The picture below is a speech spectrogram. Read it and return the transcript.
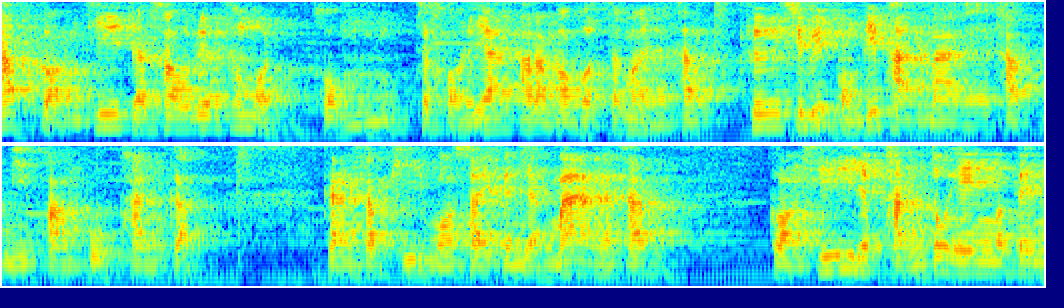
ครับ ก่อนที่จะเข้าเรื่องทั้งหมด ผมจะขออนุญาตอารัมพบทสักหน่อยนะครับ คือชีวิตผมที่ผ่านมาเนี่ยครับมีความผูกพันกับการขับขี่มอเตอร์ไซค์เป็นอย่างมากนะครับ ก่อนที่จะผันตัวเองมาเป็น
